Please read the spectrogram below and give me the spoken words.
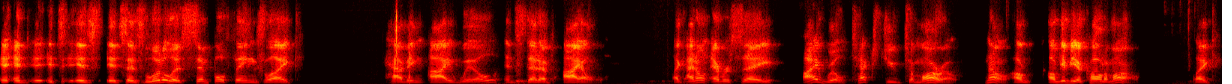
it, it, it's it's it's as little as simple things like having I will instead of I'll. Like I don't ever say I will text you tomorrow. No, I'll I'll give you a call tomorrow. Like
